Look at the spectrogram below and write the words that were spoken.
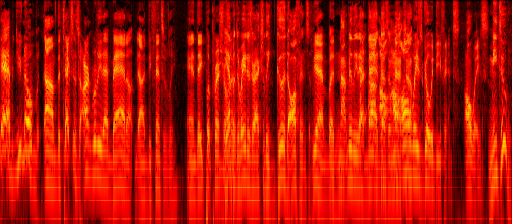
Yeah, but you know, um, the Texans aren't really that bad uh, defensively, and they put pressure Yeah, on. but the Raiders are actually good offensively. yeah, but not really that bad. I, doesn't I, match I up. always go with defense. Always. Me too.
